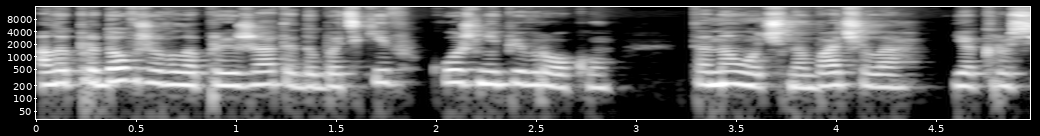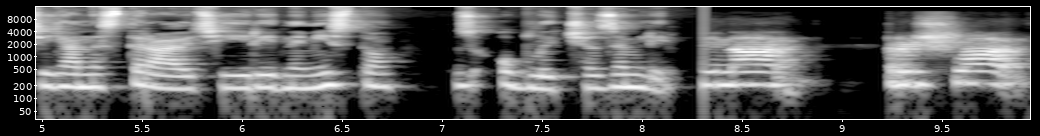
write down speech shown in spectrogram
але продовжувала приїжджати до батьків кожні півроку та наочно бачила, як росіяни стирають її рідне місто з обличчя землі. Війна прийшла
